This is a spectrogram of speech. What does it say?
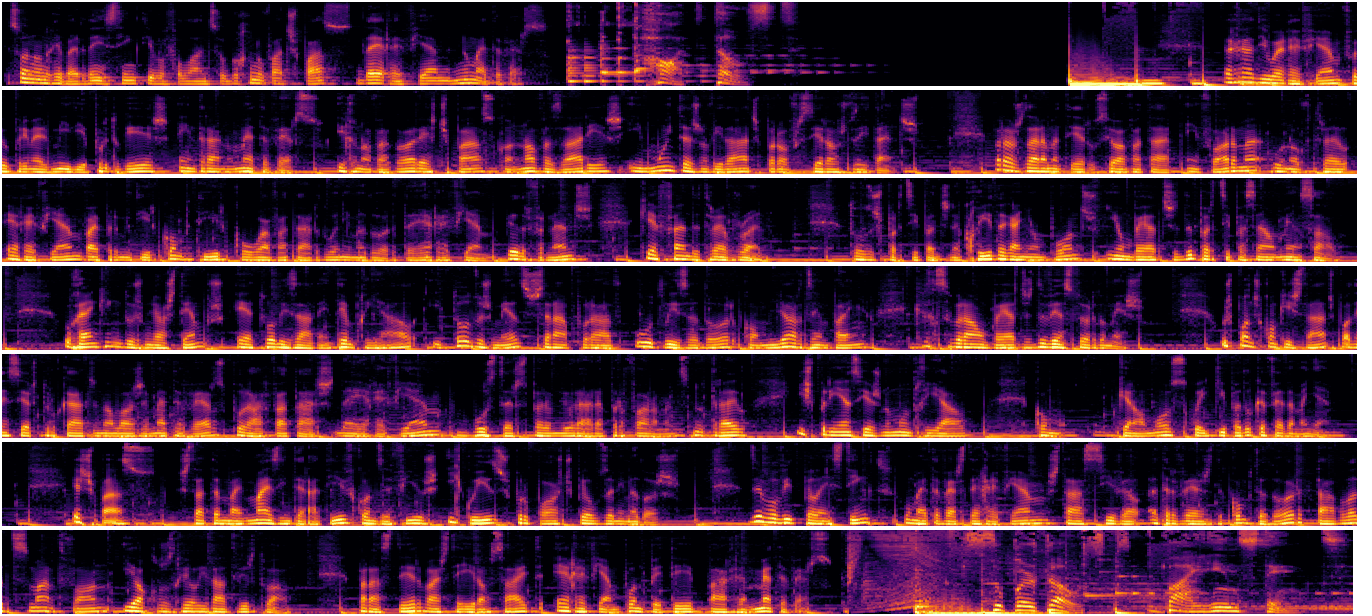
Eu sou o Nuno Ribeiro da Instinct e vou falar sobre o renovado espaço da RFM no metaverso. Hot Toast. A Rádio RFM foi o primeiro mídia português a entrar no metaverso e renova agora este espaço com novas áreas e muitas novidades para oferecer aos visitantes. Para ajudar a manter o seu avatar em forma, o novo trail RFM vai permitir competir com o avatar do animador da RFM, Pedro Fernandes, que é fã de trail run. Todos os participantes na corrida ganham pontos e um badge de participação mensal. O ranking dos melhores tempos é atualizado em tempo real e todos os meses será apurado o utilizador com melhor desempenho que receberá um badge de vencedor do mês. Os pontos conquistados podem ser trocados na loja Metaverso por avatares da RFM, boosters para melhorar a performance no trail e experiências no mundo real, como um pequeno almoço com a equipa do café da manhã. Este espaço está também mais interativo, com desafios e quizzes propostos pelos animadores. Desenvolvido pela Instinct, o metaverso da RFM está acessível através de computador, tablet, smartphone e óculos de realidade virtual. Para aceder, basta ir ao site rfm.pt/metaverso. Super Toast by Instinct.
